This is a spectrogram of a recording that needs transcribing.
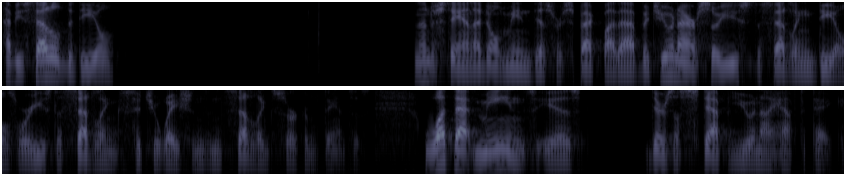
Have you settled the deal? And understand, I don't mean disrespect by that, but you and I are so used to settling deals. We're used to settling situations and settling circumstances. What that means is there's a step you and I have to take.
